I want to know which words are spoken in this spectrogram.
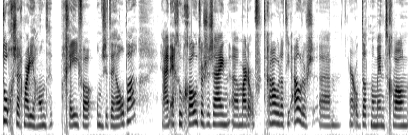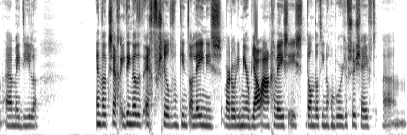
toch zeg maar die hand geven om ze te helpen. Ja, en echt hoe groter ze zijn, uh, maar erop vertrouwen dat die ouders uh, er op dat moment gewoon uh, mee dealen. En wat ik zeg, ik denk dat het echt verschil van kind alleen is, waardoor hij meer op jou aangewezen is, dan dat hij nog een broertje of zusje heeft. Um,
